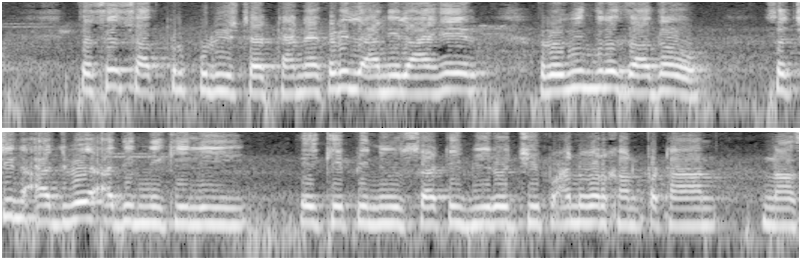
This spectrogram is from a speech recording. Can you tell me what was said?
तसेच सातपूर पोलीस ठाण्याकडील अनिल आहेर रवींद्र जाधव सचिन आजबे आदींनी केली. ए के पी न्यूजसाठी ब्युरो चीफ अनवर खान पठाण नास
